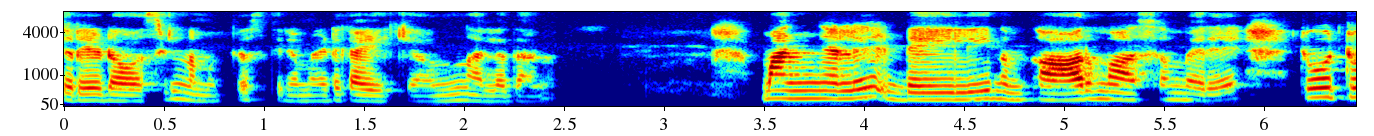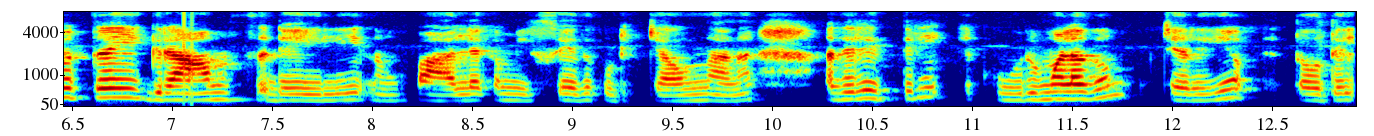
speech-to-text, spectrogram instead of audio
ചെറിയ ഡോസിൽ നമുക്ക് സ്ഥിരമായിട്ട് കഴിക്കാവുന്ന നല്ലതാണ്. മഞ്ഞൾ ഡെയിലി നമുക്ക് ആറ് മാസം വരെ two to three grams daily നമുക്ക് പാലൊക്കെ മിക്സ് ചെയ്ത് കുടിക്കാവുന്നതാണ്. അതിൽ ഇത്തിരി കുരുമുളകും ചെറിയ തോതിൽ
